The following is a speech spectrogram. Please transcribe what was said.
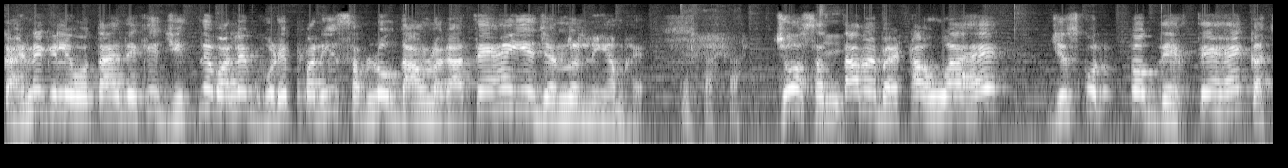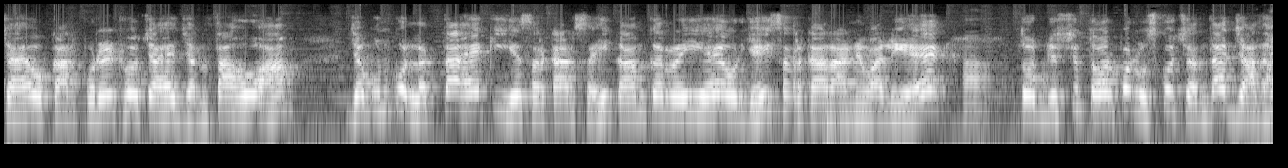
कहने के लिए होता है देखिए जीतने वाले घोड़े पर ही सब लोग दांव लगाते हैं ये जनरल नियम है। जो सत्ता में बैठा हुआ है जिसको लोग देखते हैं चाहे वो कारपोरेट हो चाहे जनता हो आम जब उनको लगता है कि ये सरकार सही काम कर रही है और यही सरकार आने वाली है हाँ। तो निश्चित तौर पर उसको चंदा ज़्यादा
